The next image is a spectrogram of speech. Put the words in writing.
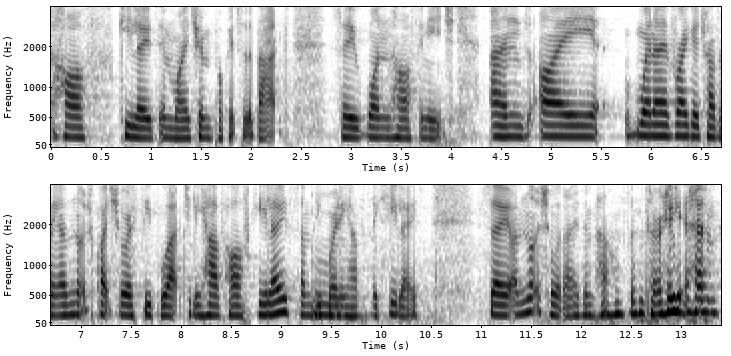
half kilos in my trim pockets at the back, so one half in each. And I, whenever I go traveling, I'm not quite sure if people actually have half kilos. Some people only have the kilos. So I'm not sure what that is in pounds. I'm sorry, um,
